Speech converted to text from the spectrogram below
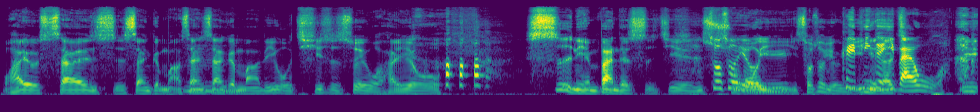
我还有三十三个马，三十三个马离我七十岁我还有。四年半的时间，绰绰有余，绰绰有余，可以拼个一百五。一一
